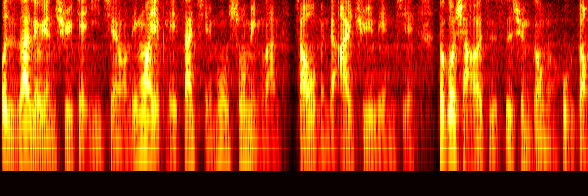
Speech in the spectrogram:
或者在留言区给意见哦。另外，也可以在节目说明栏找我们的 IG 连结，透过小盒子私讯跟我们互动。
